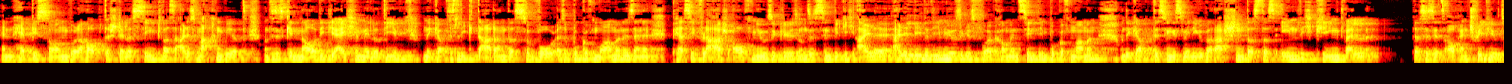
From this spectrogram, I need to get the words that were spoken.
einen Happy Song, wo der Hauptdarsteller singt, was er alles machen wird. Und das ist genau die gleiche Melodie. Und ich glaube, das liegt daran, dass sowohl, also Book of Mormon ist eine Persiflage auf Musicals und es sind wirklich alle, alle Lieder, die in Musicals vorkommen, sind im Book of Mormon. Und ich glaube, deswegen ist wenig überraschend, dass das ähnlich klingt, weil das ist jetzt auch ein Tribute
